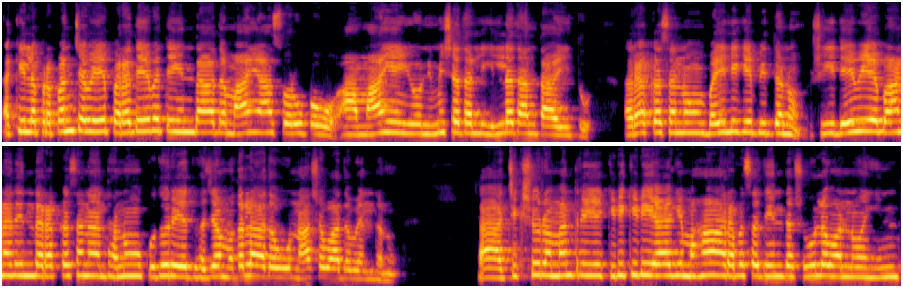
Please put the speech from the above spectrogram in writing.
ಅಖಿಲ ಪ್ರಪಂಚವೇ ಪರದೇವತೆಯಿಂದಾದ ಮಾಯಾ ಸ್ವರೂಪವು, ಆ ಮಾಯೆಯು ನಿಮಿಷದಲ್ಲಿ ಇಲ್ಲದಂತಾಯಿತು. ರಕ್ಕಸನು ಬೈಲಿಗೆ ಬಿದ್ದನು. ಶ್ರೀದೇವಿಯ ಬಾಣದಿಂದ ರಕ್ಕಸನ ಧನು, ಕುದುರೆ, ಧ್ವಜ ಮೊದಲಾದವು ನಾಶವಾದವೆಂದನು. ಆ ಚಿಕ್ಷುರ ಮಂತ್ರಿ ಕಿಡಿಕಿಡಿಯಾಗಿ ಮಹಾರಭಸದಿಂದ ಶೂಲವನ್ನು ಹಿಂದ್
